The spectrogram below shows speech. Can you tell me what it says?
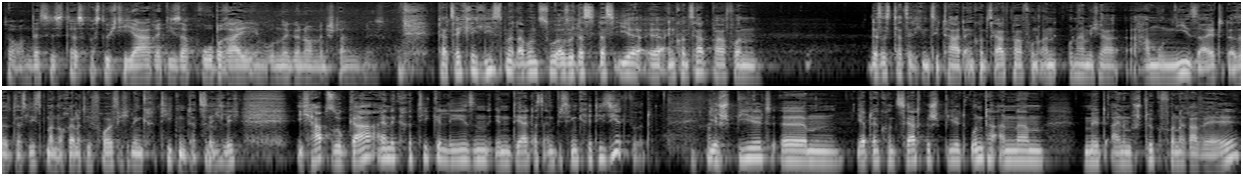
So, und das ist das, was durch die Jahre dieser Proberei im Grunde genommen entstanden ist. Tatsächlich liest man ab und zu, also dass, dass ihr äh, ein Konzertpaar von das ist tatsächlich ein Zitat, ein Konzertpaar von unheimlicher Harmonie seid. Also das liest man auch relativ häufig in den Kritiken tatsächlich. Mhm. Ich habe sogar eine Kritik gelesen, in der das ein bisschen kritisiert wird. Ihr spielt, ähm, ihr habt ein Konzert gespielt, unter anderem mit einem Stück von Ravel,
